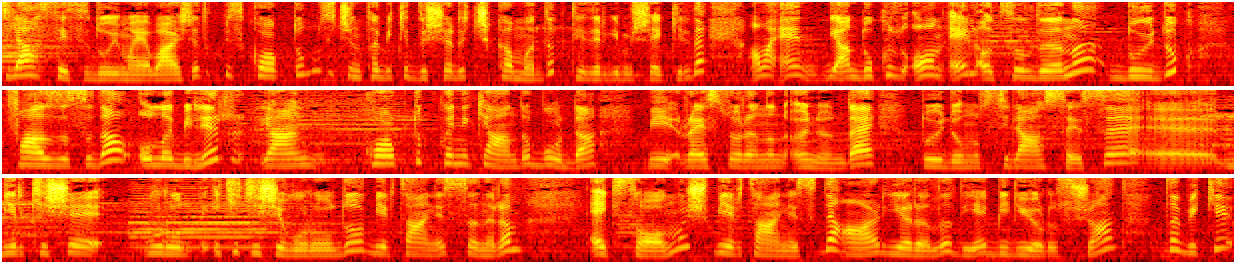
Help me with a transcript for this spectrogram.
silah sesi duymaya başladık. Biz korktuğumuz için tabii ki dışarı çıkamadık tedirgin bir şekilde. Ama en yani 9-10 el atıldığını duyduk. Fazlası da olabilir. Yani korktuk panik anda burada bir restoranın önünde duyduğumuz silah sesi e, bir kişi vuruldu, iki kişi vuruldu. Bir tanesi sanırım eksi olmuş, bir tanesi de ağır yaralı diye biliyoruz şu an. Tabii ki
